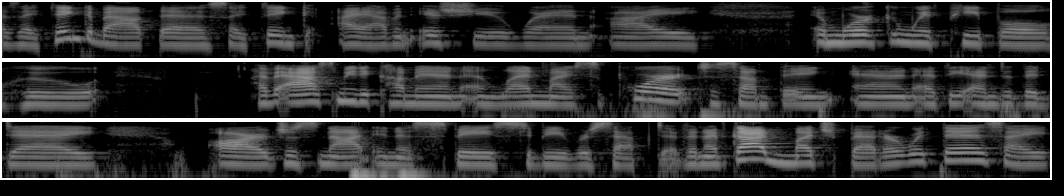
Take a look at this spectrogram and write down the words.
as I think about this, I think I have an issue when I am working with people who have asked me to come in and lend my support to something, and at the end of the day, are just not in a space to be receptive. And I've gotten much better with this. I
